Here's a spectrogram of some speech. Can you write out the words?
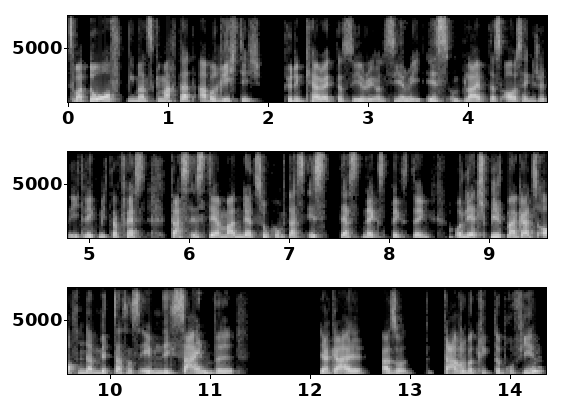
zwar doof, wie man es gemacht hat, aber richtig für den Charakter Siri. Und Siri ist und bleibt das Aushängeschild. Ich lege mich da fest. Das ist der Mann der Zukunft. Das ist das Next Big Thing. Und jetzt spielt man ganz offen damit, dass es eben nicht sein will. Ja, geil. Also darüber kriegt er Profil.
